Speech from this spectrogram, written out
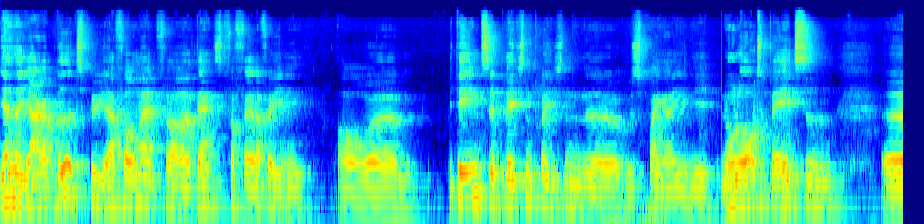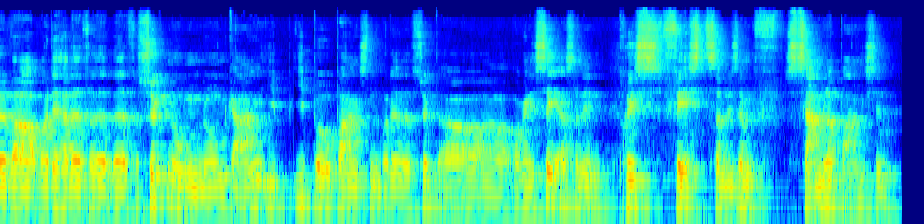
Jeg hedder Jakob Vedelsby, jeg er formand for Dansk Forfatterforening, og øh, ideen til Bliksenprisen øh, udspringer egentlig nogle år tilbage i tiden, øh, hvor, hvor det har været, været forsøgt nogle, nogle gange i, i bogbranchen, hvor det har været forsøgt at, at organisere sådan en prisfest, som ligesom samler branchen.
